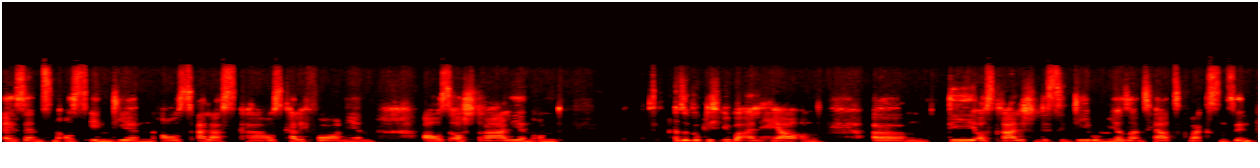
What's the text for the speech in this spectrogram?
Essenzen aus Indien, aus Alaska, aus Kalifornien, aus Australien und also wirklich überall her. Und ähm, die australischen, das sind die, wo mir so ans Herz gewachsen sind,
